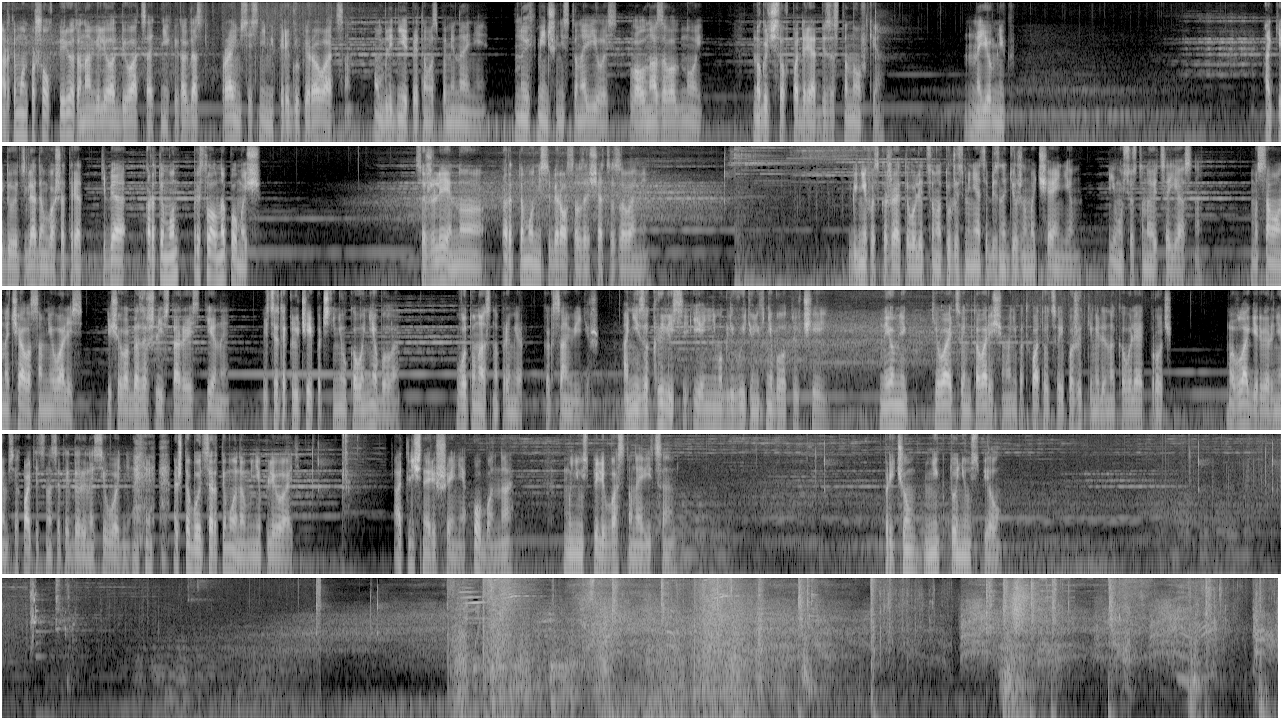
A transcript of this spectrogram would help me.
Артемон пошел вперед, а нам велел отбиваться от них, и когда справимся с ними, перегруппироваться. Он бледнеет при этом воспоминании. Но их меньше не становилось, волна за волной. Много часов подряд, без остановки. Наемник окидывает взглядом ваш отряд. Тебя Артемон прислал на помощь. Сожалею, но Артемон не собирался возвращаться за вами. Гнев искажает его лицо, но тут же сменяется безнадежным отчаянием. Ему все становится ясно. Мы с самого начала сомневались, еще когда зашли в старые стены, ведь это ключей почти ни у кого не было. Вот у нас, например, как сам видишь. Они закрылись, и они не могли выйти, у них не было ключей. Наемник кивает своим товарищам, они подхватывают свои пожитки, медленно ковыляют прочь. Мы в лагерь вернемся, хватит с нас этой дыры на сегодня. А что будет с Артемоном, мне плевать. Отличное решение. Оба-на. Мы не успели восстановиться. Причем никто не успел.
